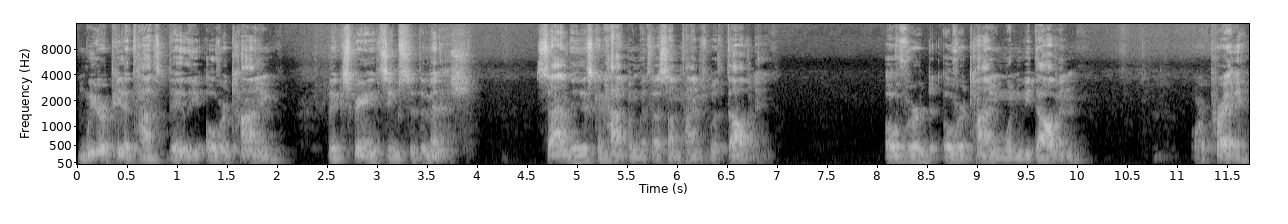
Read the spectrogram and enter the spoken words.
When we repeat a task daily, over time, the experience seems to diminish. Sadly, this can happen with us sometimes with davening. Over, over time, when we daven or pray,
